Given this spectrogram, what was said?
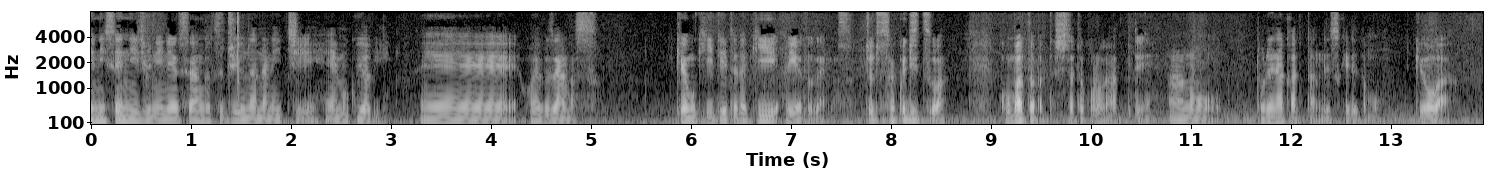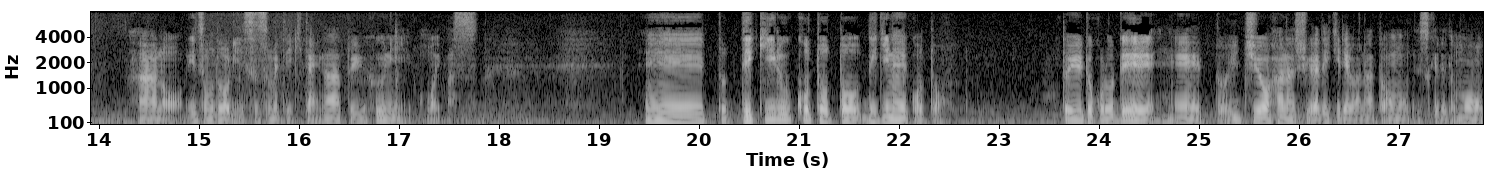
ー、2022年3月17日、えー、木曜日、えー、おはようございます。今日も聞いていただきありがとうございます。ちょっと昨日は、こうバタバタしたところがあって、あの、撮れなかったんですけれども、今日は、あの、いつも通り進めていきたいなというふうに思います。え、っと、できることとできないことというところで、え、っと、一応話ができればなと思うんですけれども、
